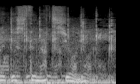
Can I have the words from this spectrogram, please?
Nuove destinazioni,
